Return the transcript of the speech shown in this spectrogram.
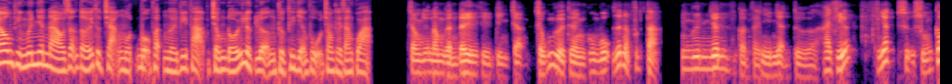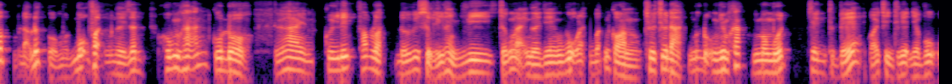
Theo ông thì nguyên nhân nào dẫn tới thực trạng một bộ phận người vi phạm chống đối lực lượng thực thi nhiệm vụ trong thời gian qua? Trong những năm gần đây thì tình trạng chống người thi hành công vụ rất là phức tạp. Nguyên nhân cần phải nhìn nhận từ hai phía. Thứ nhất, sự xuống cấp đạo đức của một bộ phận người dân hung hãn, côn đồ. Thứ hai, quy định pháp luật đối với xử lý hành vi chống lại người thi hành công vụ vẫn còn chưa chưa đạt mức độ nghiêm khắc như mong muốn trên thực tế quá trình thực hiện nhiệm vụ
